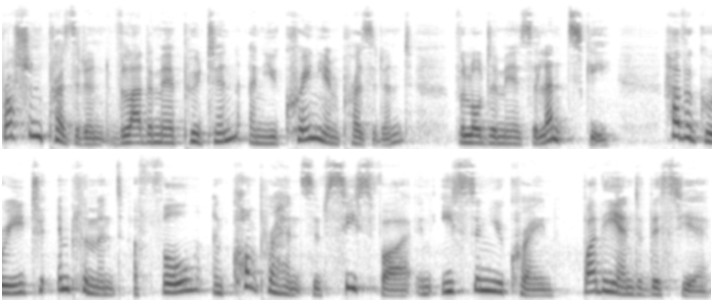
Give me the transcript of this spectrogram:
Russian President Vladimir Putin and Ukrainian President Volodymyr Zelensky have agreed to implement a full and comprehensive ceasefire in eastern Ukraine by the end of this year.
